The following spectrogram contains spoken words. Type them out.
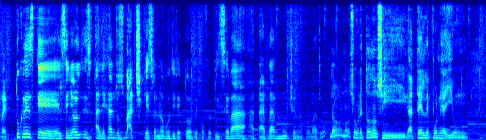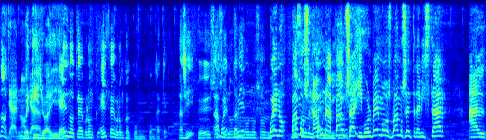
ver, ¿tú crees que el señor Alejandro Sbach, que es el nuevo director de Cofepris, se va a tardar mucho en aprobarlo? No, no, sobre todo si Gatel le pone ahí un. No, ya no. Cuetillo ya. ahí. Él no trae bronca, él trae bronca con, con Gatel. ¿Ah, sí? Sí, sí, ah, sí, bueno, no, está no, bien. no, son- bueno, no vamos a una pausa y volvemos. Vamos a entrevistar al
